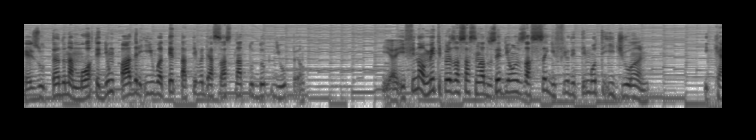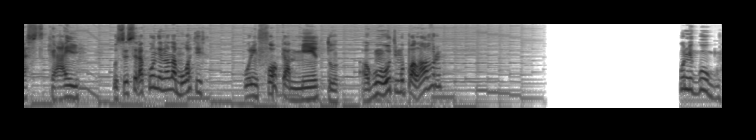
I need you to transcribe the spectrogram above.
resultando na morte de um padre e uma tentativa de assassinato do Duque de Upel. E, e finalmente pelos assassinatos hediondos a sangue frio de Timothy e Joan e Cascai. Você será condenado à morte por enforcamento. Alguma última palavra? Unigugo.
